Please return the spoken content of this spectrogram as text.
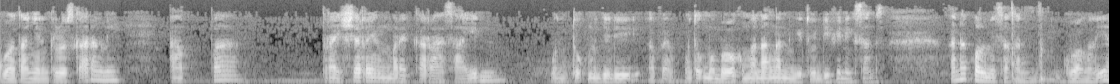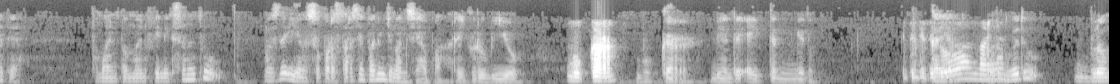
gue tanyain ke lu sekarang nih, apa pressure yang mereka rasain untuk menjadi apa ya, untuk membawa kemenangan gitu di Phoenix Suns. Karena kalau misalkan gua ngelihat ya, pemain-pemain Phoenix Suns itu maksudnya yang superstarsnya paling cuman siapa? Ricky Rubio, Booker Booker, DeAndre Ayton gitu. Gitu-gitu Kayak doang menurut palingan. gue tuh belum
